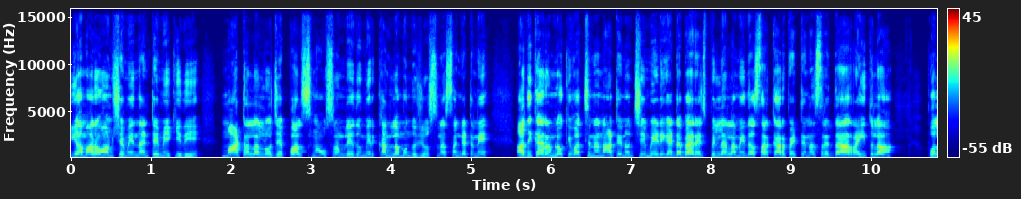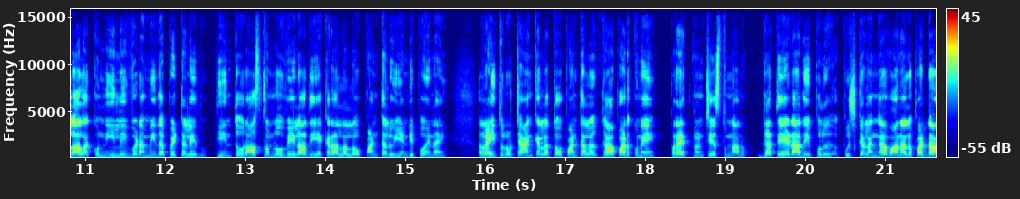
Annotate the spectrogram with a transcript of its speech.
ఇక మరో అంశం ఏంటంటే మీకు ఇది మాటలలో చెప్పాల్సిన అవసరం లేదు. మీరు కండ్ల ముందు చూసిన సంఘటనే. అధికారంలోకి వచ్చిన నాటి నుంచి మేడిగడ్డ బ్యారేజ్ పిల్లర్ల మీద సర్కారు పెట్టిన శ్రద్ధ రైతుల పొలాలకు నీళ్ళు ఇవ్వడం మీద పెట్టలేదు. దీంతో రాష్ట్రంలో వేలాది ఎకరాలలో పంటలు ఎండిపోయినాయి. రైతులు ట్యాంకర్లతో పంటలు కాపాడుకునే ప్రయత్నం చేస్తున్నారు. గతేడాది పుష్కలంగా వానలు పడ్డా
